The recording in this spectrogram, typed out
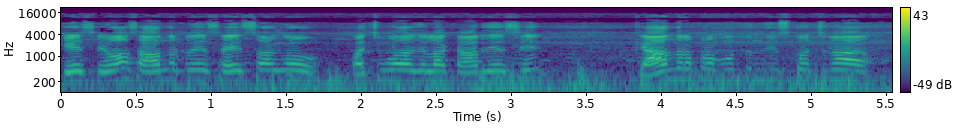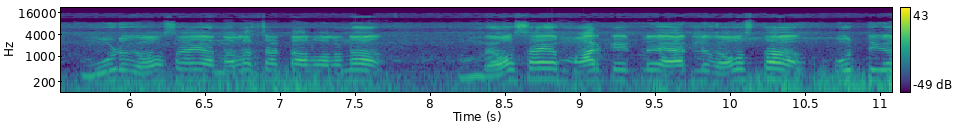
కె. శ్రీనివాస్ ఆంధ్రప్రదేశ్ రైతు సంఘం పశ్చిమ గోదావరి జిల్లా కార్యదర్శి కేంద్ర ప్రభుత్వం తీసుకొచ్చిన మూడు వ్యవసాయ నల్ల చట్టాల వలన వ్యవసాయ మార్కెట్లో యాడ్ల వ్యవస్థ పూర్తిగా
